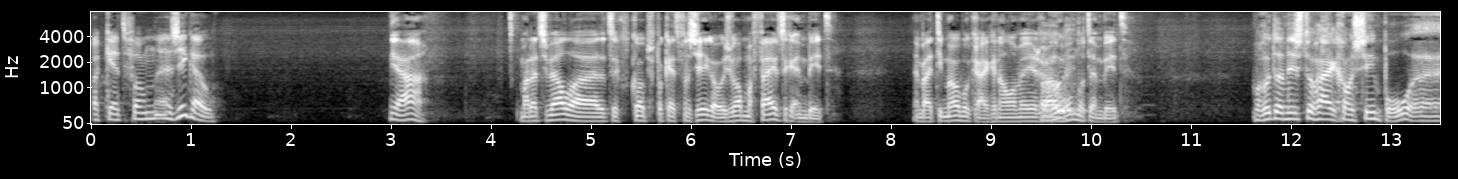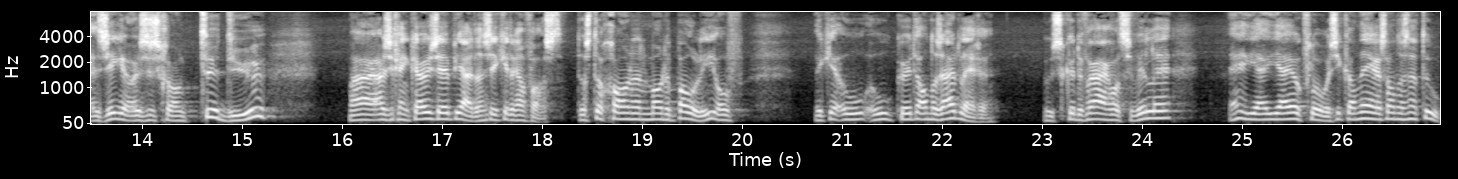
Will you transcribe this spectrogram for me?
pakket van eh, Ziggo. Ja, maar dat is wel eh, het goedkoopste pakket van Ziggo is wel maar 50 mbit. En bij T-Mobile krijg je dan alweer Oh. 100 mbit. Maar goed, dan is het toch eigenlijk gewoon simpel. Eh Ziggo is dus gewoon te duur. Maar als je geen keuze hebt, ja, dan zit je eraan vast. Dat is toch gewoon een monopolie? Of weet je, hoe, hoe kun je het anders uitleggen? Hoe ze kunnen vragen wat ze willen. Hè, jij, jij ook, Floris. Je kan nergens anders naartoe.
